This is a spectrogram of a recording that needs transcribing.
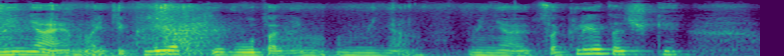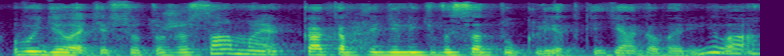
меняем эти клетки. Вот они у меня меняются клеточки. Вы делаете все то же самое. Как определить высоту клетки, я говорила.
